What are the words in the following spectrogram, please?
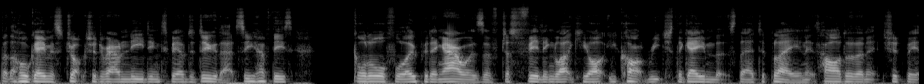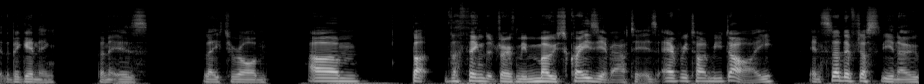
But the whole game is structured around needing to be able to do that. So you have these god awful opening hours of just feeling like you are, you can't reach the game that's there to play and it's harder than it should be at the beginning than it is later on. Um but the thing that drove me most crazy about it is every time you die instead of just you know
